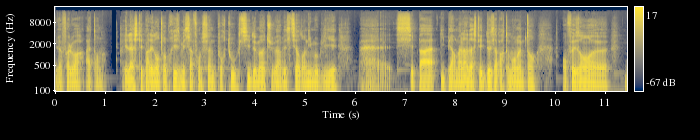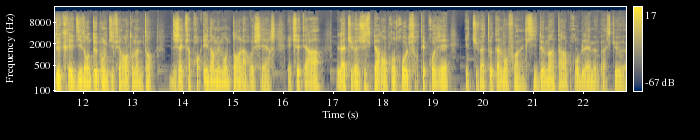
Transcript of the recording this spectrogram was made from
il va falloir attendre. Et là, je t'ai parlé d'entreprise, mais ça fonctionne pour tout. Si demain tu veux investir dans l'immobilier, bah, c'est pas hyper malin d'acheter deux appartements en même temps en faisant euh, deux crédits dans deux banques différentes en même temps. Déjà que ça prend énormément de temps, la recherche, etc. Là, tu vas juste perdre en contrôle sur tes projets et tu vas totalement foirer. Si demain tu as un problème parce que euh,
